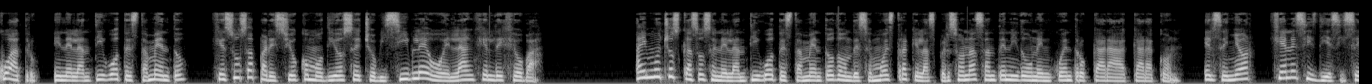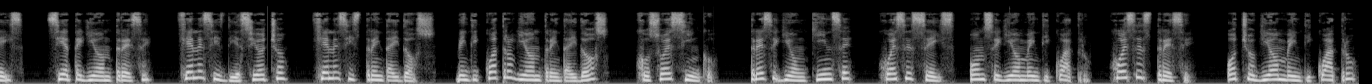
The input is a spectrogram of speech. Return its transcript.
4. En el Antiguo Testamento, Jesús apareció como Dios hecho visible o el ángel de Jehová. Hay muchos casos en el Antiguo Testamento donde se muestra que las personas han tenido un encuentro cara a cara con el Señor, Génesis 16, 7-13, Génesis 18, Génesis 32, 24-32, Josué 5, 13-15, Jueces 6, 11-24, Jueces 13, 8-24,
